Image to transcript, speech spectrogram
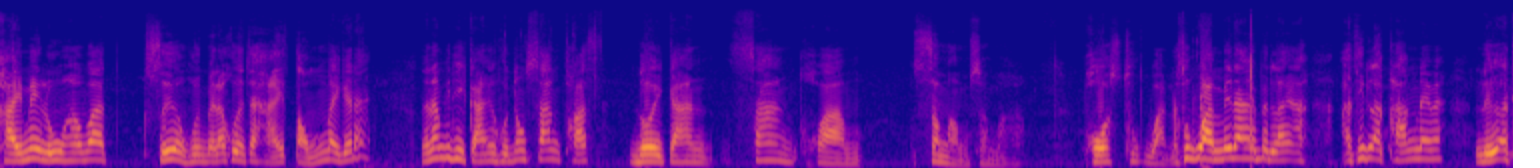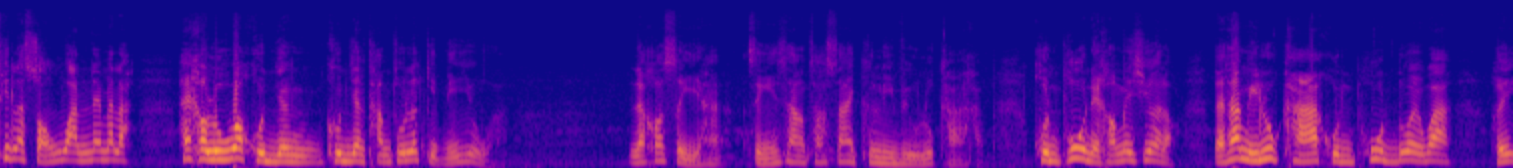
ใครไม่รู้ครับว่าซื้อของคุณไปแล้วคุณจะหายต่อมไปก็ได้ดังนั้นวิธีการคือคุณต้องสร้าง trust โดยการสร้างความสม่ำเสมอ โพสต์ทุกวัน ทุกวันไม่ได้ไม่เป็นไรอะอาทิตย์ละครั้งได้ไหมหรืออาทิตย์ละ 2 วันได้ไหมล่ะ ให้เขารู้ว่าคุณยังคุณยังทำธุรกิจนี้อยู่อะแล้วข้อ4ฮะสิ่งที่สร้าง trust ได้คือรีวิวลูกค้าครับ คุณพูดเนี่ยเขาไม่เชื่อหรอก แต่ถ้ามีลูกค้าคุณพูดด้วยว่า เฮ้ย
